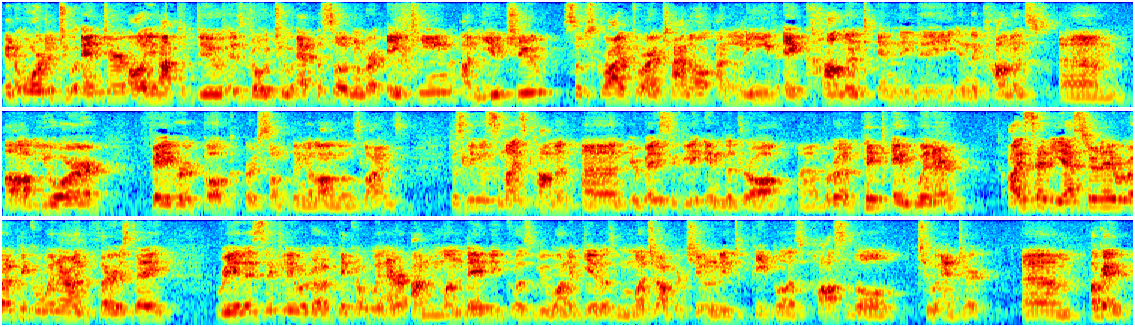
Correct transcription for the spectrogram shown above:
in order to enter, all you have to do is go to episode number 18 on YouTube, subscribe to our channel, and leave a comment in the, the in the comments um, of your favorite book or something along those lines. Just leave us a nice comment and you're basically in the draw. Uh, we're going to pick a winner. I said yesterday we're going to pick a winner on Thursday. Realistically, we're going to pick a winner on Monday because we want to give as much opportunity to people as possible to enter. Um, okay,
